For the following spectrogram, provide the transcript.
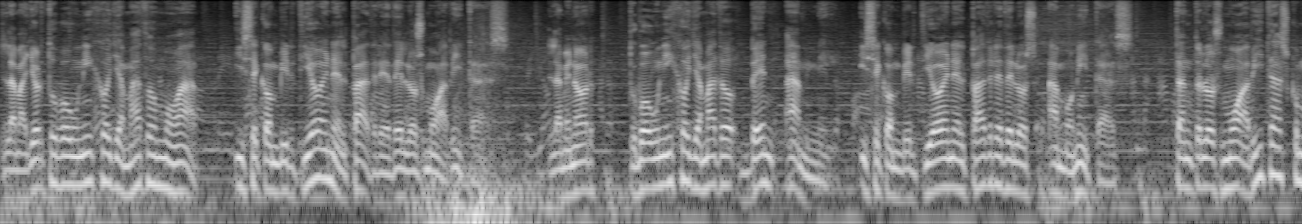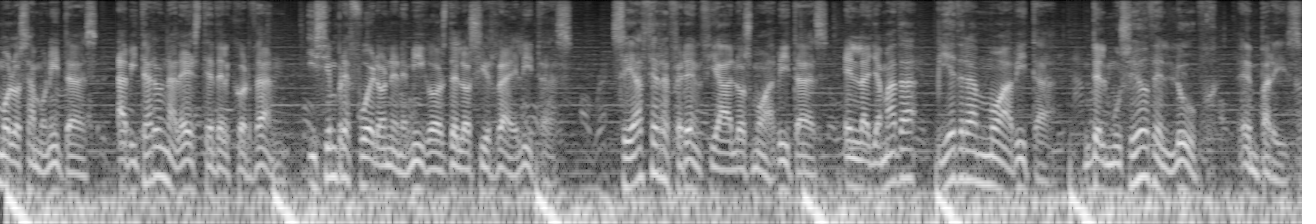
La mayor tuvo un hijo llamado Moab y se convirtió en el padre de los moabitas. La menor tuvo un hijo llamado Ben-Ammi y se convirtió en el padre de los amonitas. Tanto los moabitas como los amonitas habitaron al este del Jordán y siempre fueron enemigos de los israelitas. Se hace referencia a los moabitas en la llamada Piedra Moabita del Museo del Louvre en París.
